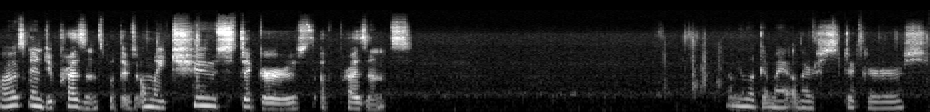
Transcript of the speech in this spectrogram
Well, I was going to do presents, but there's only two stickers of presents. Let me look at my other stickers.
